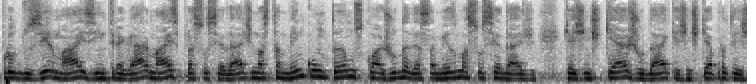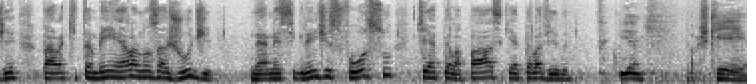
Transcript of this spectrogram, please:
produzir mais e entregar mais para a sociedade, nós também contamos com a ajuda dessa mesma sociedade que a gente quer ajudar, que a gente quer proteger, para que também ela nos ajude né, nesse grande esforço que é pela paz, que é pela vida. Bianchi. Eu acho que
